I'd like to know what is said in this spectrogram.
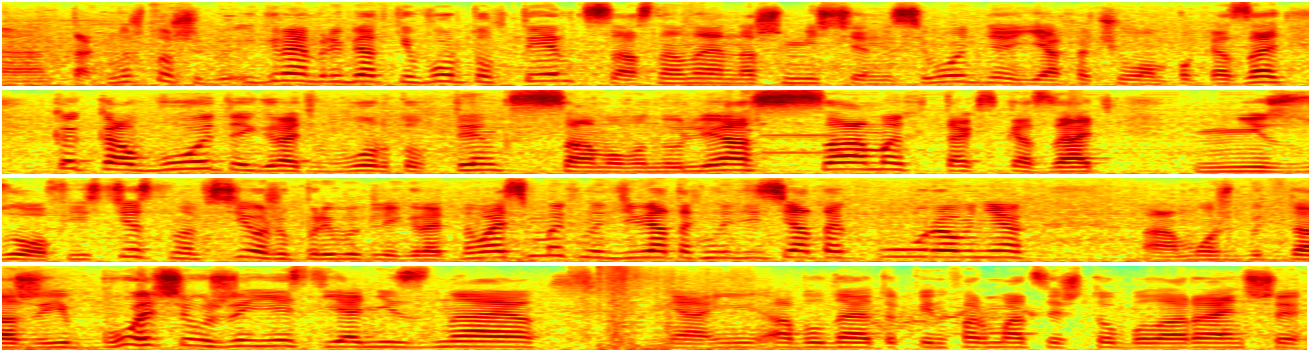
А, так, ну что ж, играем, ребятки, в World of Tanks. Основная наша миссия на сегодня. Я хочу вам показать, каково это играть в World of Tanks с самого нуля, с самых, так сказать, низов. Естественно, все уже привыкли играть на восьмых, на девятых, на десятых уровнях. А может быть даже и больше уже есть, я не знаю. Я обладаю только информацией, что было раньше.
